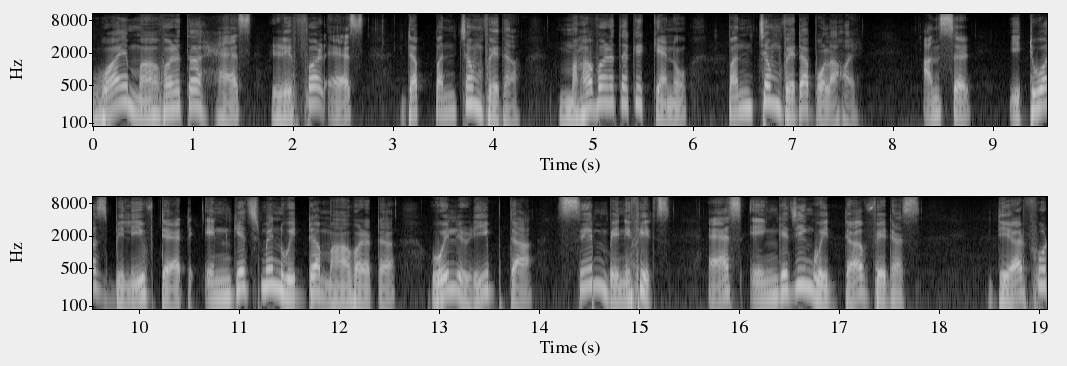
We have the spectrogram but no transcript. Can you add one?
why Mahabharata has refer as the Pancham Veda মহাভারতাকে কেন পঞ্চম বেদা বলা হয়? Answer it was believe that engagement with the Mahabharata will reap the same benefits as engaging with the Vedas therefore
